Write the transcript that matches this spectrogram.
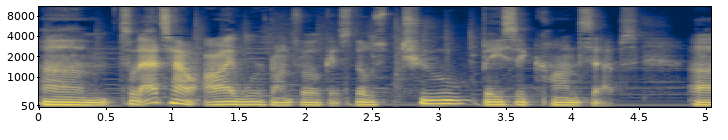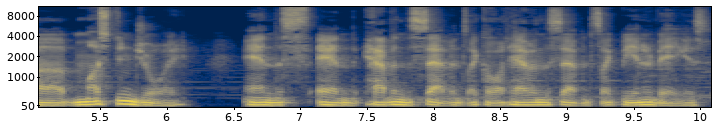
Um, so that's how I work on focus. Those two basic concepts uh, must enjoy and the, and having the sevens. I call it having the sevens, like being in Vegas,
